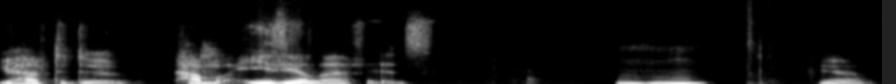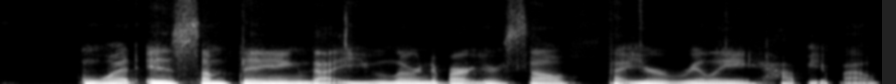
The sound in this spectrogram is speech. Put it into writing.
you have to do, how much easier life is. Mm-hmm. Yeah. What is something that you learned about yourself that you're really happy about?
